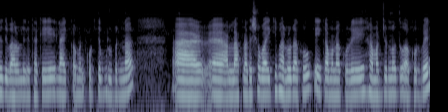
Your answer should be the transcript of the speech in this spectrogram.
যদি ভালো লেগে থাকে লাইক কমেন্ট করতে ভুলবেন না। আর আল্লাহ আপনাদের সবাইকে ভালো রাখুক, এই কামনা করে আমার জন্য দোয়া করবেন।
